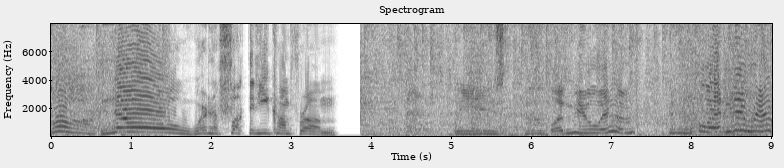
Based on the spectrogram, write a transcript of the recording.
no! Where the fuck did he come from? Please, let me live. Let me live.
